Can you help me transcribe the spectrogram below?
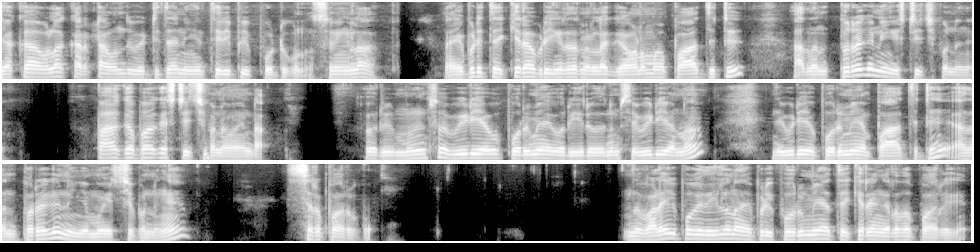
ஜக்காவெல்லாம் கரெக்டாக வந்து வெட்டி தான் நீங்கள் திருப்பி போட்டுக்கணும். சரிங்களா? நான் எப்படி தைக்கிறேன் அப்படிங்கிறத நல்லா கவனமாக பார்த்துட்டு அதன் பிறகு நீங்கள் ஸ்டிச் பண்ணுங்கள் பார்க்க பார்க்க ஸ்டிச் பண்ண வேண்டாம். ஒரு நிமிஷம் வீடியோவை பொறுமையாக ஒரு இருபது நிமிஷம் வீடியோனால் இந்த வீடியோவை பொறுமையாக பார்த்துட்டு அதன் பிறகு நீங்கள் முயற்சி பண்ணுங்கள் சிறப்பாக இருக்கும். இந்த வளைவு பகுதியில் நான் எப்படி பொறுமையாக தைக்கிறேங்கிறத பாருங்கள்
